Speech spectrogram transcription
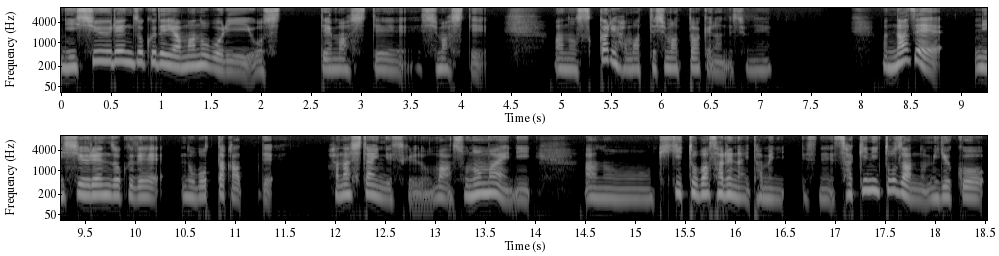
2週連続で山登りをしてましてしましてあのすっかりハマってしまったわけなんですよね。まあ、なぜ2週連続で登ったかって話したいんですけれどまあその前にあの聞き飛ばされないためにですね先に登山の魅力を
